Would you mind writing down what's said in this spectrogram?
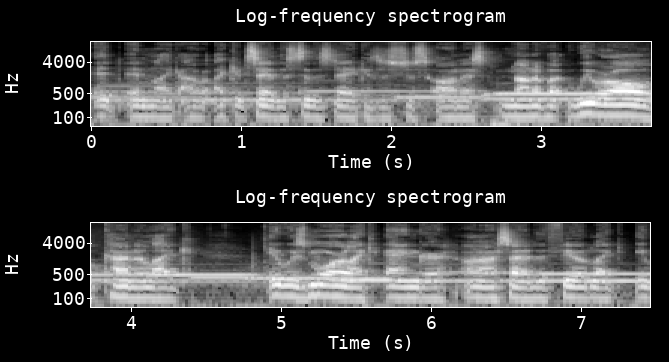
it, and like I, I could say this to this day because it's just honest. None of us, we were all kind of like, it was more like anger on our side of the field. Like it,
